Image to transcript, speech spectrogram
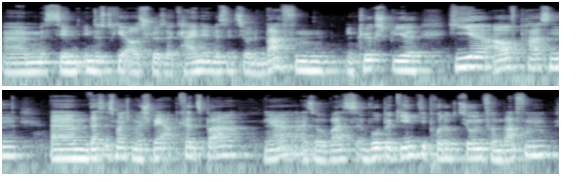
ähm, sind Industrieausschlüsse, keine Investitionen in Waffen, in Glücksspiel. Hier aufpassen, ähm, das ist manchmal schwer abgrenzbar. Ja, also was, wo beginnt die Produktion von Waffen?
